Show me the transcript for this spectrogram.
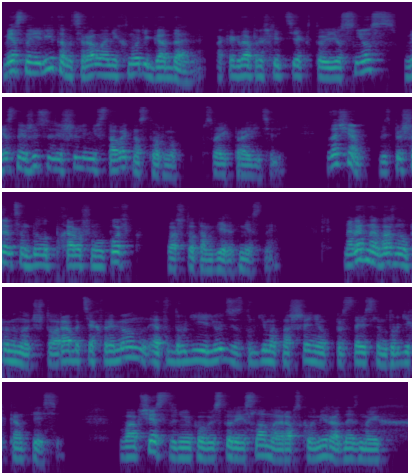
Местная элита вытирала о них ноги годами, а когда пришли те, кто ее снес, местные жители решили не вставать на сторону своих правителей. Зачем? Ведь пришельцам было по-хорошему пофиг, во что там верят местные. Наверное, важно упомянуть, что арабы тех времен – это другие люди с другим отношением к представителям других конфессий. Вообще, средневековая история ислама и арабского мира – одна из моих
